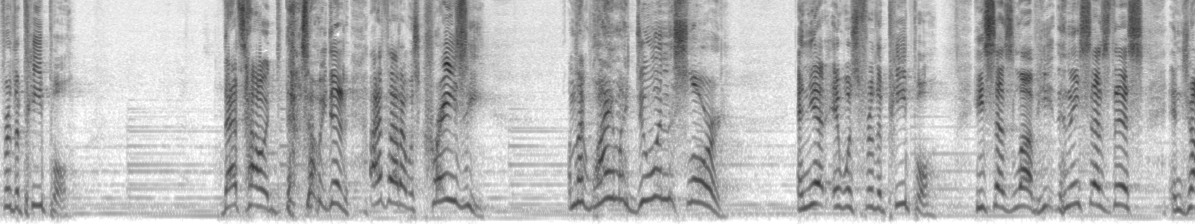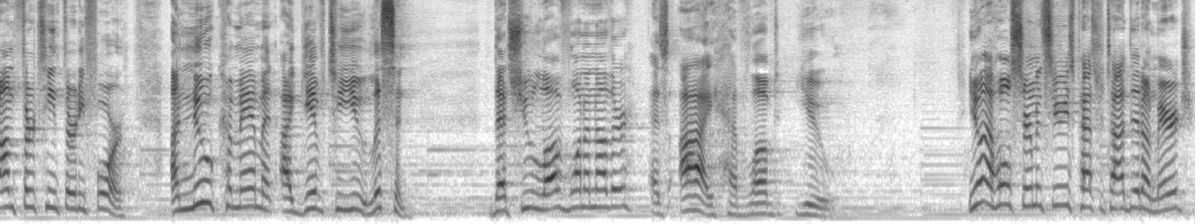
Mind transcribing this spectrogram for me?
for the people. That's how, it, that's how he did it. I thought I was crazy. I'm like, why am I doing this, Lord? And yet it was for the people. He says, love. He, and he says this in John 13 34. A new commandment I give to you. Listen, that you love one another as I have loved you. You know that whole sermon series Pastor Todd did on marriage?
